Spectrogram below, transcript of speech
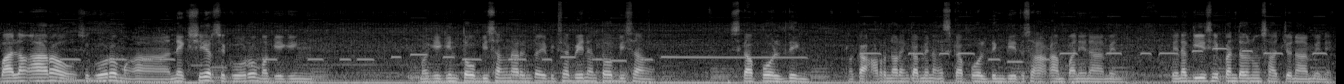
balang araw, siguro mga next year siguro magiging magiging tobisang na rin to. Ibig sabihin ng tobisang scaffolding. Magkakaroon na rin kami ng scaffolding dito sa company namin. Pinag-iisipan daw nung satyo namin eh.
